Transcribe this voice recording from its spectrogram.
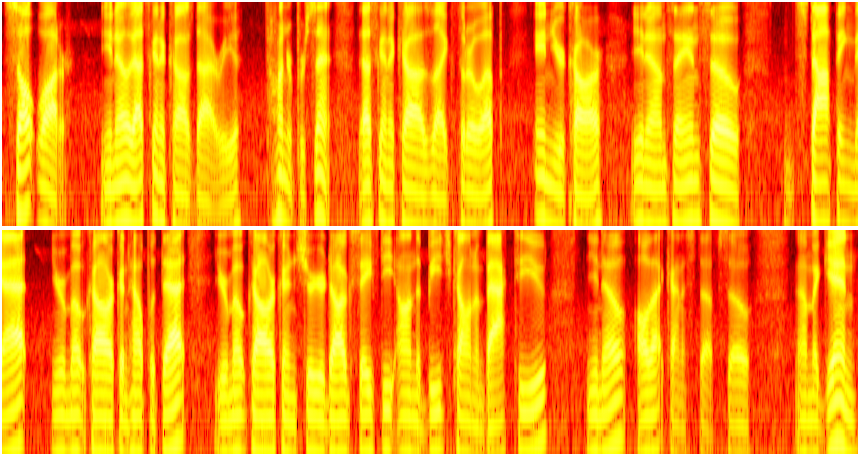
salt water. You know, that's going to cause diarrhea, hundred percent. That's going to cause like throw up in your car. You know what I'm saying? So, stopping that. Your remote collar can help with that. Your remote collar can ensure your dog's safety on the beach, calling them back to you. You know, all that kind of stuff. So, um, again,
